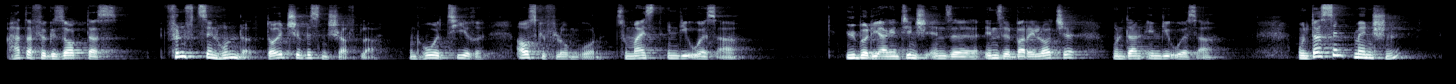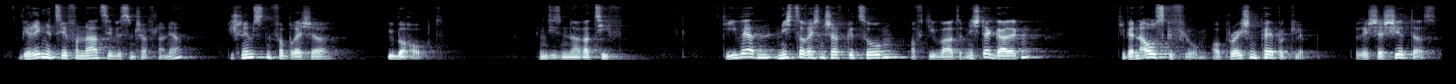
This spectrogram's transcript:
hat dafür gesorgt, dass 1500 deutsche Wissenschaftler und hohe Tiere ausgeflogen wurden, zumeist in die USA, über die argentinische Insel, Insel Bariloche und dann in die USA. Und das sind Menschen, wir reden jetzt hier von Nazi-Wissenschaftlern, ja, die schlimmsten Verbrecher überhaupt in diesem Narrativ. Die werden nicht zur Rechenschaft gezogen, auf die wartet nicht der Galgen. Die werden ausgeflogen. Operation Paperclip. Recherchiert das.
